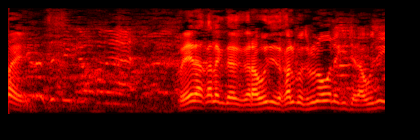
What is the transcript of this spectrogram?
وای ویرا خلک د راوځي خلکو زړونه ولګي چې راوځي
